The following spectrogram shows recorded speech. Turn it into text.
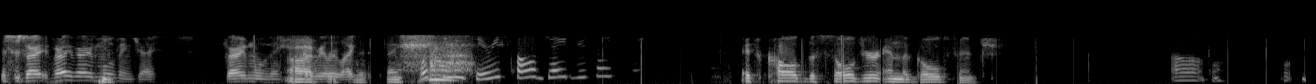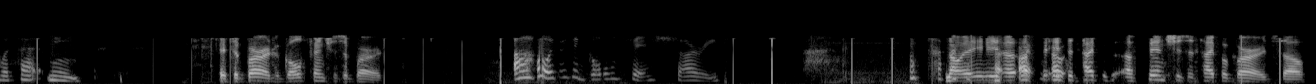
this is very very very hmm. moving, Jay. Very moving. Oh, I really like it. Thank you. What's the new series called, Jay? Did you say? It's called The Soldier and the Goldfinch. Oh, okay. Wh- What's that mean? It's a bird. A goldfinch is a bird. Oh, it was a goldfish. Sorry. No, it, it, a, I- a, it's a type of a finch is a type of bird. So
